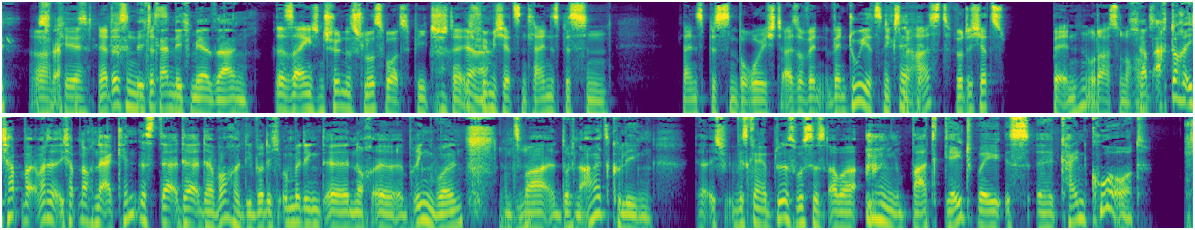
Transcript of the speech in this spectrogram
okay. Ich, ja, das ein, ich das, kann nicht mehr sagen. Das ist eigentlich ein schönes Schlusswort, Peach. Ich ja. fühle mich jetzt ein kleines bisschen, kleines bisschen beruhigt. Also wenn, wenn du jetzt nichts mehr hast, würde ich jetzt beenden oder hast du noch ich hab, Ach doch, ich habe warte, ich habe noch eine Erkenntnis der, der, der Woche, die würde ich unbedingt äh, noch äh, bringen wollen. Und mhm. zwar durch einen Arbeitskollegen. Ja, ich weiß gar nicht, ob du das wusstest, aber Bad Gateway ist äh, kein Kurort.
